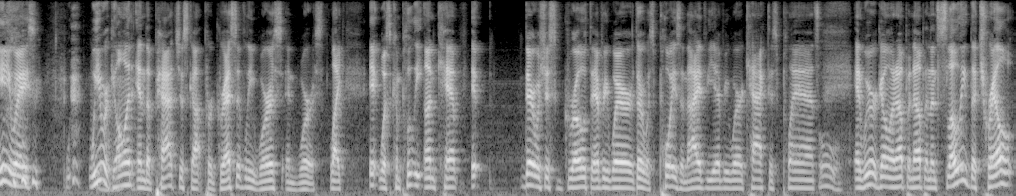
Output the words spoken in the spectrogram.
Anyways, w- we were going and the path just got progressively worse and worse. Like it was completely unkempt. It there was just growth everywhere. There was poison ivy everywhere, cactus plants, and we were going up and up, and then slowly the trail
